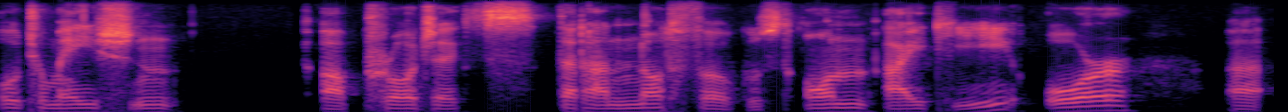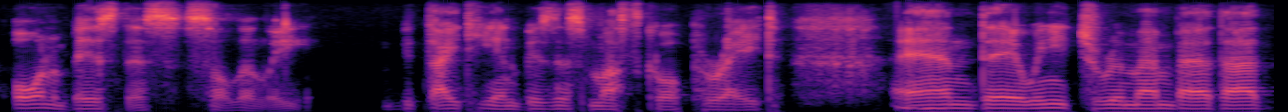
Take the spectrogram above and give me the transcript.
automation are projects that are not focused on IT or uh, on business solely. IT and business must cooperate, mm-hmm. and uh, we need to remember that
